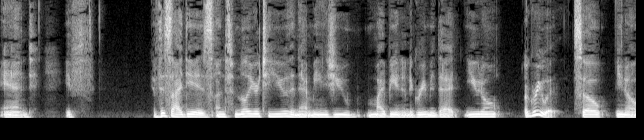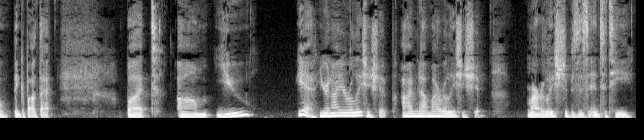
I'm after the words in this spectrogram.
And if, if this idea is unfamiliar to you, then that means you might be in an agreement that you don't agree with. So, you know, think about that. But, um, you, yeah, you're not your relationship. I'm not my relationship. My relationship is this entity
